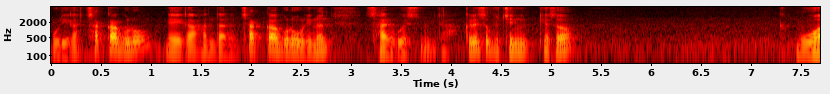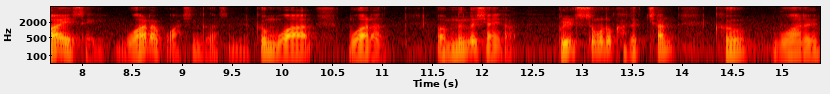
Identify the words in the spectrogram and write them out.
우리가 착각으로 내가 한다는 착각으로 우리는 살고 있습니다. 그래서 부처님께서 그 무아의 세계, 무아라고 하신 것 같습니다. 그 무아, 무아란 없는 것이 아니라 불성으로 가득 찬 그 무아를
